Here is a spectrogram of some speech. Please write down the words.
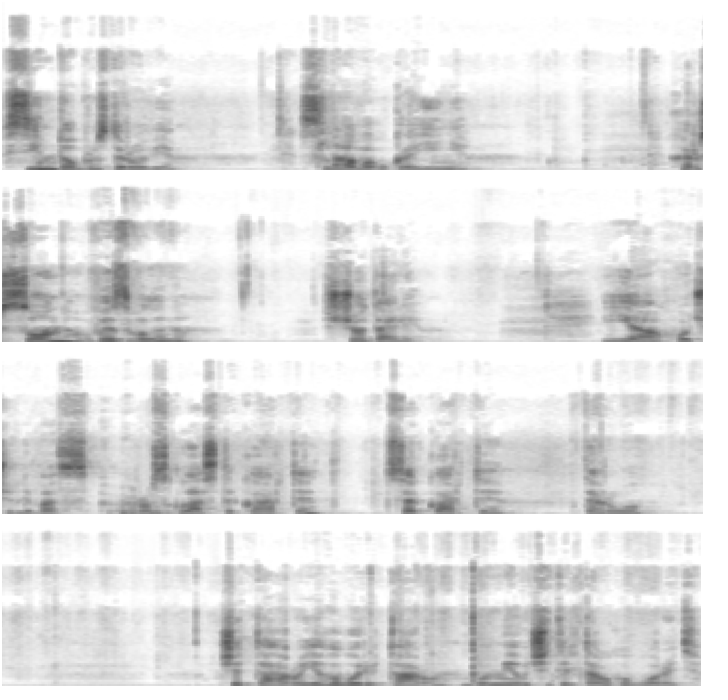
Всім доброго здоров'я! Слава Україні! Херсон визволено. Що далі? Я хочу для вас розкласти карти. Це карти Таро. Чи Таро, я говорю Таро, бо мій учитель так говорить.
